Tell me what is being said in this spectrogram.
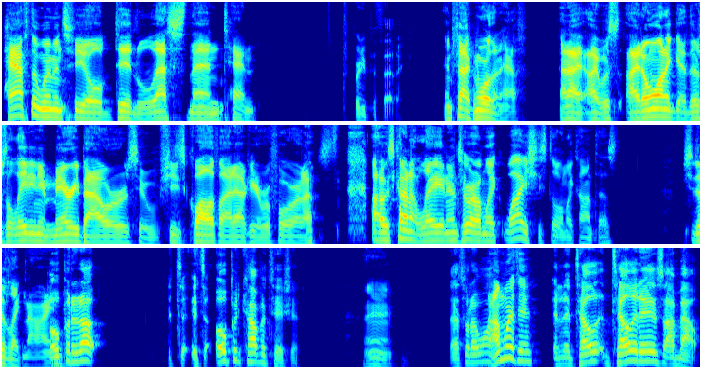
half the women's field did less than ten. It's pretty pathetic. In fact, more than half. And I, I was I don't want to get there's a lady named Mary Bowers who she's qualified out here before, and I was I was kind of laying into her. I'm like, why is she still in the contest? She did like nine. Open it up. It's a, it's an open competition. All right. That's what I want. I'm with you. and until until it is, I'm out.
